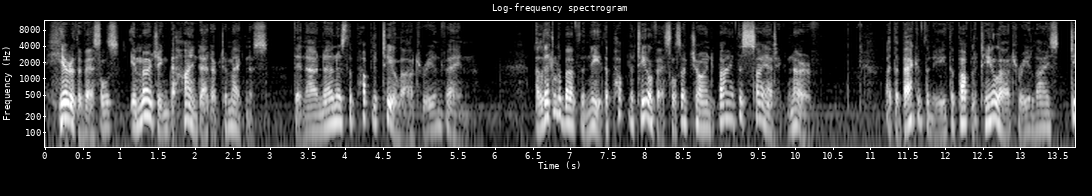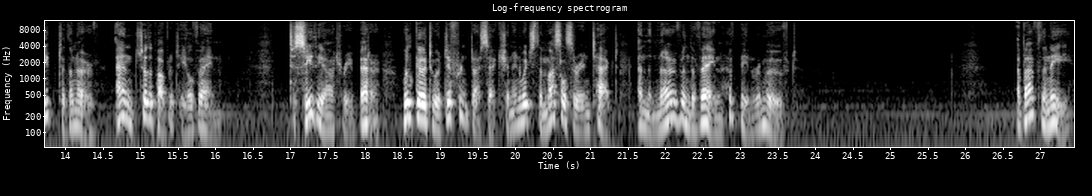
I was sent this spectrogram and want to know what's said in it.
Here are the vessels emerging behind adductor magnus. They're now known as the popliteal artery and vein. A little above the knee, the popliteal vessels are joined by the sciatic nerve. At the back of the knee, the popliteal artery lies deep to the nerve and to the popliteal vein. To see the artery better, we'll go to a different dissection in which the muscles are intact and the nerve and the vein have been removed. Above the knee,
